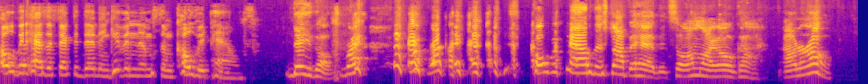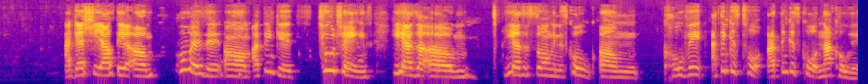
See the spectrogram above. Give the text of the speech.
COVID has affected them and given them some COVID pounds. There you go. Right. right. COVID pounds and shopping habits. So I'm like, oh God, I don't know. I guess she out there. Um, who is it? Um, I think it's 2 Chainz. He has a um, he has a song and it's called um COVID. I think it's called. I think it's called not COVID.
